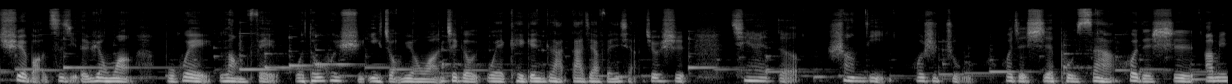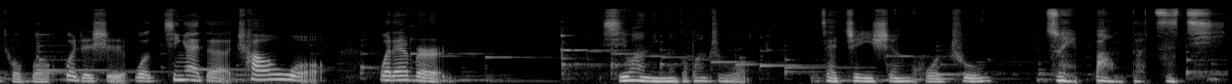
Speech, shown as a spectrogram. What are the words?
确保自己的愿望不会浪费，我都会许一种愿望。这个我也可以跟大大家分享，就是亲爱的上帝，或是主，或者是菩萨，或者是阿弥陀佛，或者是我亲爱的超我，whatever。希望您能够帮助我，在这一生活出最棒的自己。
